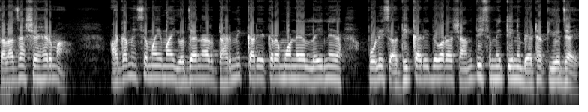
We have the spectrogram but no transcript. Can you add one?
તળાજા શહેરમાં આગામી સમયમાં યોજાનાર ધાર્મિક કાર્યક્રમોને લઈને પોલીસ અધિકારી દ્વારા શાંતિ સમિતિની બેઠક યોજાઈ.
